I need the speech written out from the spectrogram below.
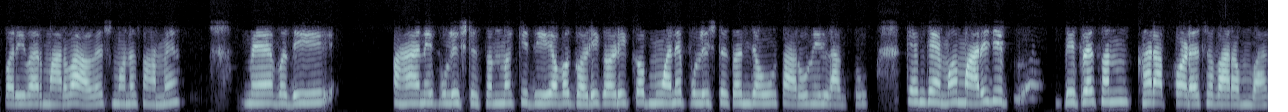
પરિવાર મારવા આવે છે મને સામે. મેં બધી કહાની પોલીસ સ્ટેશનમાં કીધી. હવે ઘડી ઘડી ક મને પોલીસ સ્ટેશન જવું સારું નહીં લાગતું. કેમ કે એમાં મારી જે ડિપ્રેશન ખરાબ પડે છે વારંવાર.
